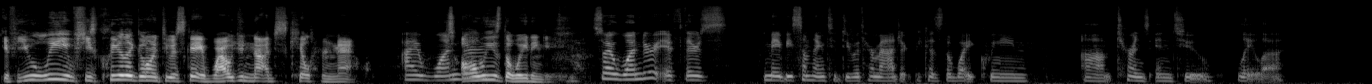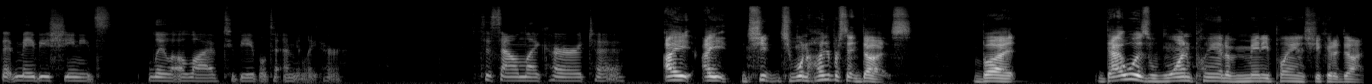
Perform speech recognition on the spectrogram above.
If you leave, she's clearly going to escape. Why would you not just kill her now? I wonder. It's always the waiting game. So I wonder if there's maybe something to do with her magic because the White Queen um, turns into Layla. That maybe she needs Layla alive to be able to emulate her. To sound like her, to. I I she she one hundred percent does, but that was one plan of many plans she could have done.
